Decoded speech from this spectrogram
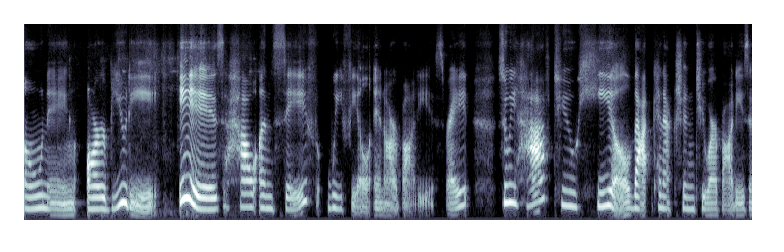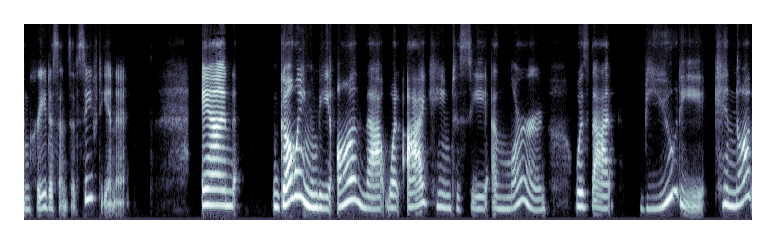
owning our beauty is how unsafe we feel in our bodies, right? So we have to heal that connection to our bodies and create a sense of safety in it. And going beyond that, what I came to see and learn was that beauty can not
